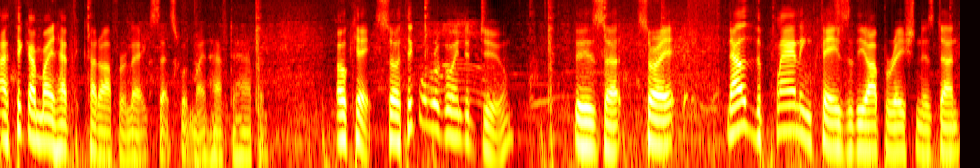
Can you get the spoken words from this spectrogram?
I think I might have to cut off her legs. That's what might have to happen. Okay, so I think what we're going to do is, uh, sorry, now that the planning phase of the operation is done,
